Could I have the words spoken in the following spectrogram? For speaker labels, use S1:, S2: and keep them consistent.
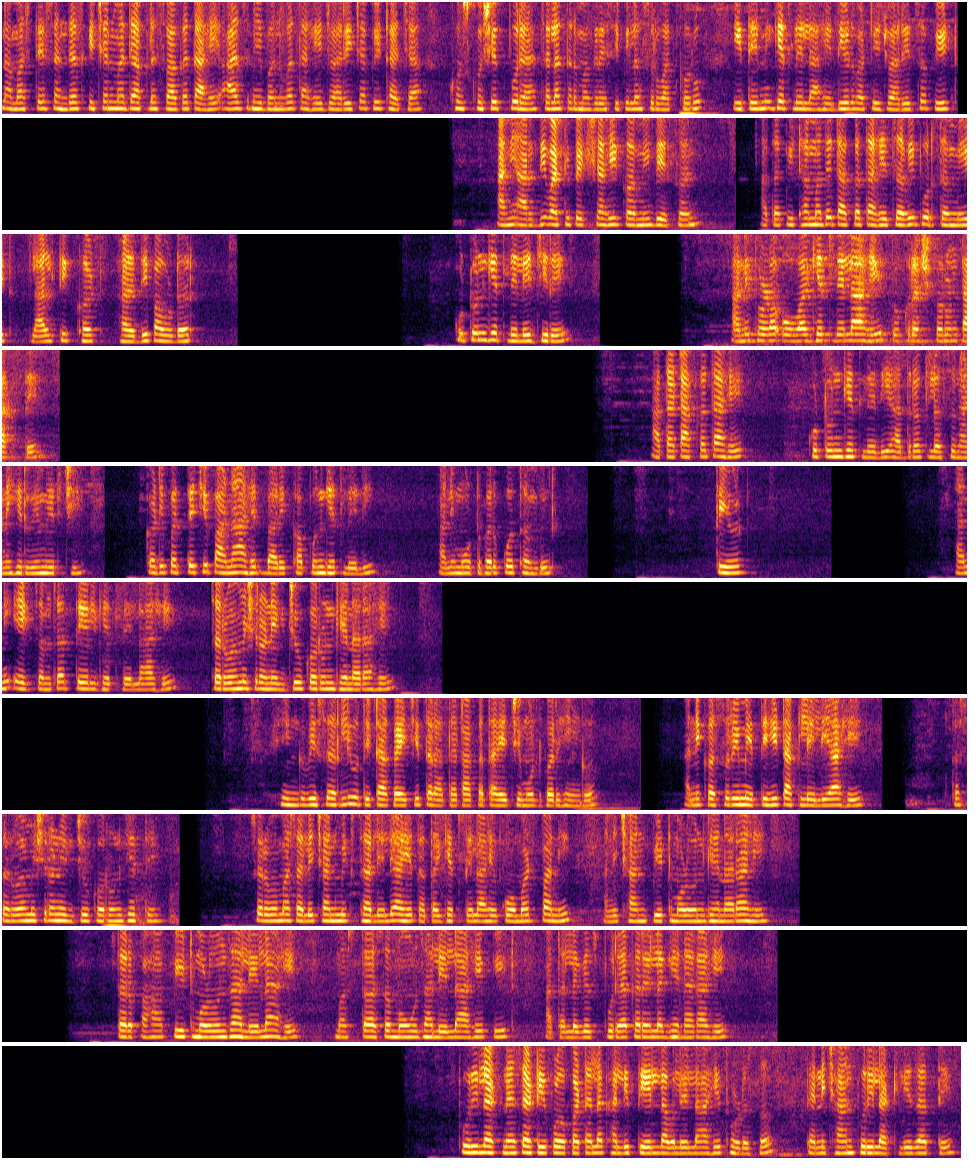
S1: नमस्ते संध्यास किचनमध्ये आपलं स्वागत आहे. आज मी बनवत आहे ज्वारीच्या पिठाच्या खुसखुशीत पुऱ्या. चला तर मग रेसिपीला सुरुवात करू. इथे मी घेतलेलं आहे दीड वाटी ज्वारीचं पीठ. आणि अर्धी वाटीपेक्षाही कमी बेसन. आता पिठामध्ये टाकत आहे चवीपुरतं मीठ लाल तिखट हळदी पावडर. कुटून घेतलेले जिरे. आणि थोडा ओवा घेतलेला आहे तो क्रश करून टाकते. आता टाकत आहे कुटून घेतलेली अद्रक लसूण आणि हिरवी मिरची. कढीपत्त्याची पानं आहेत बारीक कापून घेतलेली आणि मोठभर कोथिंबीर तीळ आणि एक चमचा तेल घेतलेलं आहे. सर्व मिश्रण एकजीव करून घेणार आहे. हिंग विसरली होती टाकायची तर आता टाकत आहे चिमूटभर हिंग. आणि कसुरी मेथीही टाकलेली आहे. तर सर्व मिश्रण एकजीव करून घेते. सर्व मसाले छान मिक्स झालेले आहेत. आता घेतलेलं आहे कोमट पाणी आणि छान पीठ मळून घेणार आहे. तर पहा पीठ मळून झालेलं आहे. मस्त असं मऊ झालेलं आहे पीठ. आता लगेच पुऱ्या करायला घेणार आहे. पुरी लाटण्यासाठी पोळपाटाला खाली तेल लावलेलं आहे थोडंसं. त्याने छान पुरी लाटली जाते.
